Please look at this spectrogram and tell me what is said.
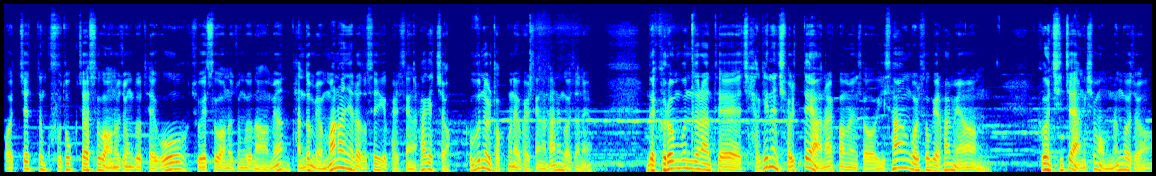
어쨌든 구독자 수가 어느 정도 되고 조회수가 어느 정도 나오면 단돈 몇만 원이라도 수익이 발생을 하겠죠. 그분들 덕분에 발생을 하는 거잖아요. 근데 그런 분들한테 자기는 절대 안 할 거면서 이상한 걸 소개를 하면 그건 진짜 양심 없는 거죠.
